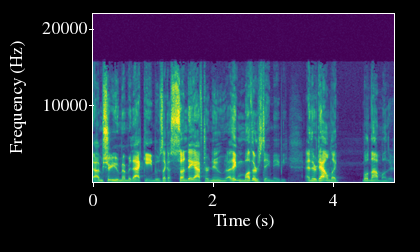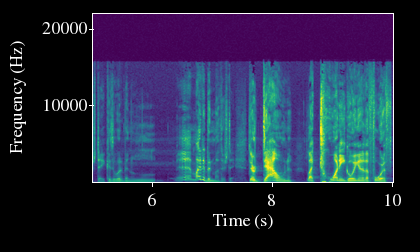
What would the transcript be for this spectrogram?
I'm sure you remember that game. It was like a Sunday afternoon. I think Mother's Day, maybe. And they're down like, well, not Mother's Day, because it would have been, eh, it might have been Mother's Day. They're down like 20 going into the fourth.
